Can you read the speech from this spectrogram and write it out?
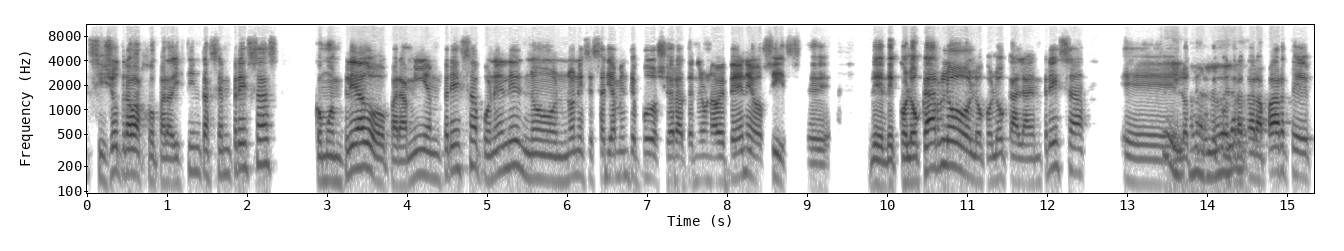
si yo trabajo para distintas empresas, como empleado o para mi empresa, ponele, no, no necesariamente puedo llegar a tener una VPN o sí, de, de colocarlo, lo coloca la empresa, eh, lo tengo que contratar aparte,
